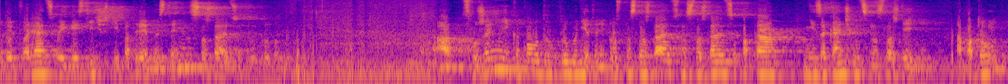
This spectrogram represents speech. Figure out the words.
удовлетворяют свои эгоистические потребности, они наслаждаются друг другом. А служения никакого друг другу нет, они просто наслаждаются, наслаждаются, пока не заканчивается наслаждение. А потом,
